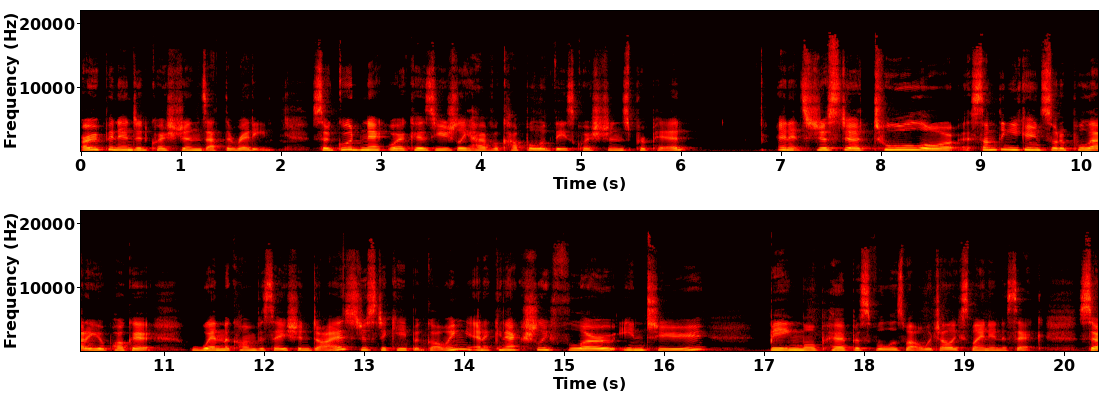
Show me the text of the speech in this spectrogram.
open ended questions at the ready. So, good networkers usually have a couple of these questions prepared. And it's just a tool or something you can sort of pull out of your pocket when the conversation dies just to keep it going. And it can actually flow into being more purposeful as well, which I'll explain in a sec. So,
